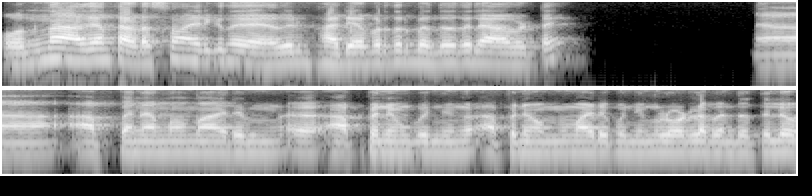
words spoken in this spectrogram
ഒന്നാകാൻ തടസ്സമായിരിക്കുന്ന അതൊരു ഭാര്യാഭർത്തൃ ബന്ധത്തിലാവട്ടെ അപ്പനമ്മമാരും അപ്പനും കുഞ്ഞുങ്ങൾ അപ്പനും അമ്മമാരും കുഞ്ഞുങ്ങളോടുള്ള ബന്ധത്തിലോ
